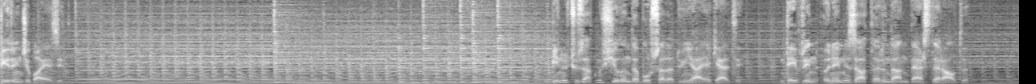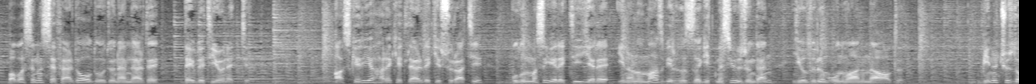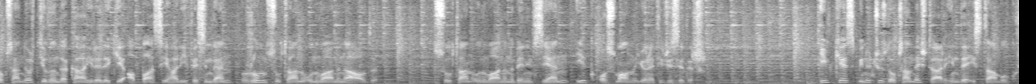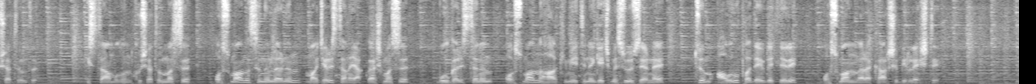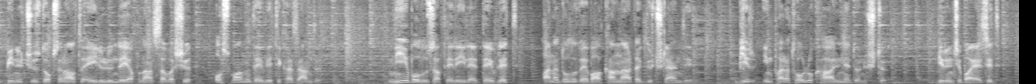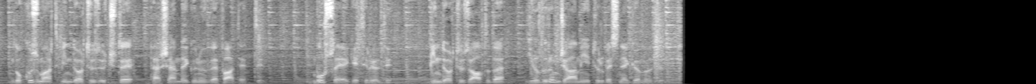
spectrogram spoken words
1. Bayezid ...1360 yılında Bursa'da dünyaya geldi. Devrin önemli zatlarından dersler aldı. Babasının seferde olduğu dönemlerde devleti yönetti. Askeri hareketlerdeki sürati, bulunması gerektiği yere inanılmaz bir hızla gitmesi yüzünden Yıldırım unvanını aldı. 1394 yılında Kahire'deki Abbasi halifesinden Rum Sultanı unvanını aldı. Sultan unvanını benimseyen ilk Osmanlı yöneticisidir. İlk kez 1395 tarihinde İstanbul kuşatıldı. İstanbul'un kuşatılması, Osmanlı sınırlarının Macaristan'a yaklaşması, Bulgaristan'ın Osmanlı hakimiyetine geçmesi üzerine tüm Avrupa devletleri Osmanlılara karşı birleşti. 1396 Eylül'ünde yapılan savaşı Osmanlı Devleti kazandı. Nibolu zaferiyle devlet Anadolu ve Balkanlarda güçlendi. Bir imparatorluk haline dönüştü. 1. Bayezid 9 Mart 1403'te Perşembe günü vefat etti. Bursa'ya getirildi. 1406'da Yıldırım Camii türbesine gömüldü.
